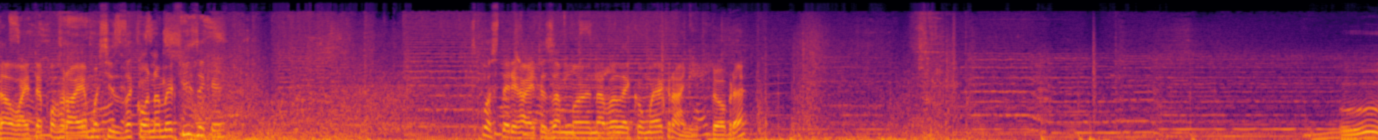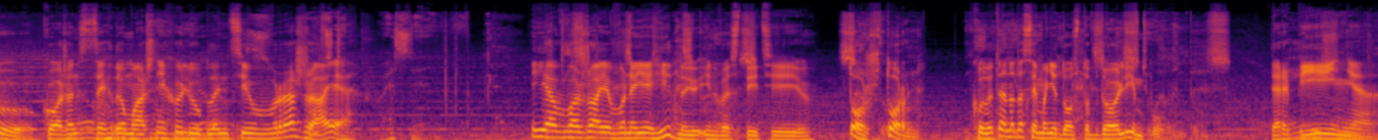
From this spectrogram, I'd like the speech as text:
Давайте пограємось із законами фізики. Спостерігайте за мною на великому екрані. Добре? У, кожен з цих домашніх улюбленців вражає. Я вважаю, вони є гідною інвестицією. Тож, Торн, коли ти надаси мені доступ до Олімпу? Терпіння.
